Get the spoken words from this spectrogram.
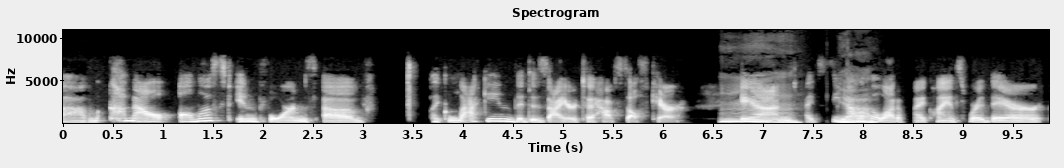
um, come out almost in forms of like lacking the desire to have self care. Mm. And I've seen that with a lot of my clients where they're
